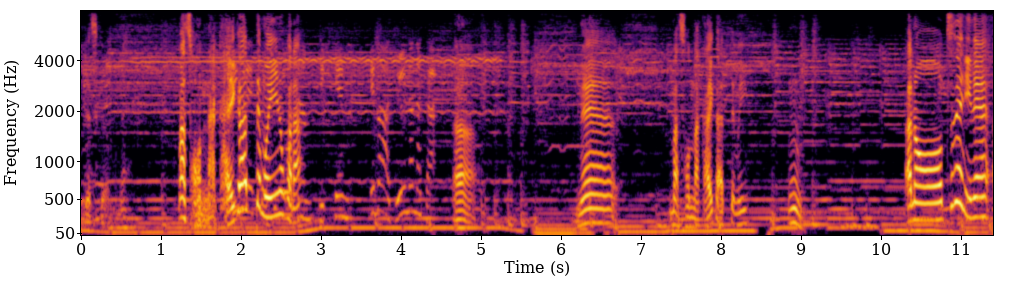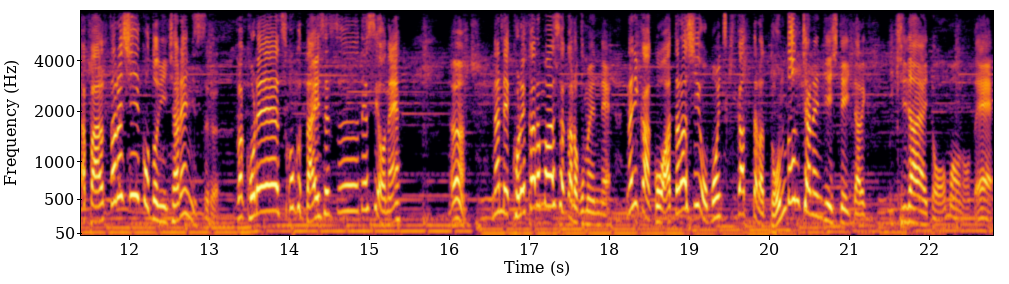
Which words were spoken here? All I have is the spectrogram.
ですけどね。まあそんな回があってもいいのかな。うん。ねえ。まあそんな回があってもいい。うん。あのー、常にね、やっぱ新しいことにチャレンジする。まあこれ、すごく大切ですよね。うん。なんで、これからも朝からごめんね。何かこう、新しい思いつきがあったら、どんどんチャレンジしていただき、いきたいと思うので、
